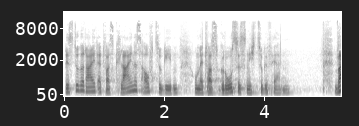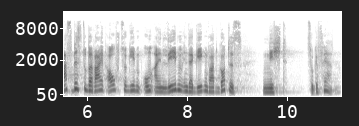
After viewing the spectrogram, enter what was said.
Bist du bereit, etwas Kleines aufzugeben, um etwas Großes nicht zu gefährden? Was bist du bereit aufzugeben, um ein Leben in der Gegenwart Gottes nicht zu gefährden?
